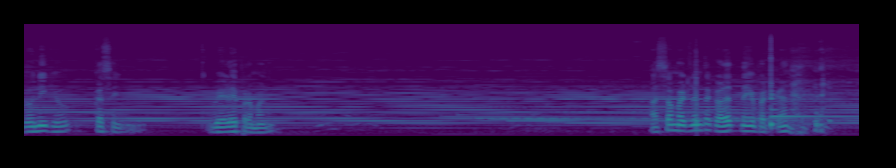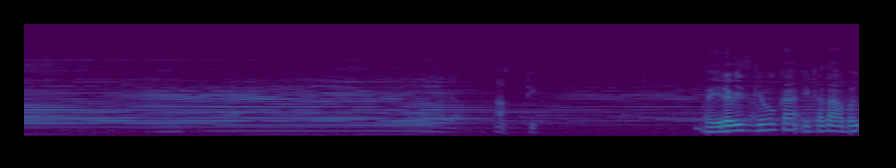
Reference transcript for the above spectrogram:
दोन्ही घेऊ? कसं घेऊ वेळेप्रमाणे. असं म्हटलं तर कळत नाही पटकन. हा ठीक. भैरवीच घेऊ का एखादा अभंग?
